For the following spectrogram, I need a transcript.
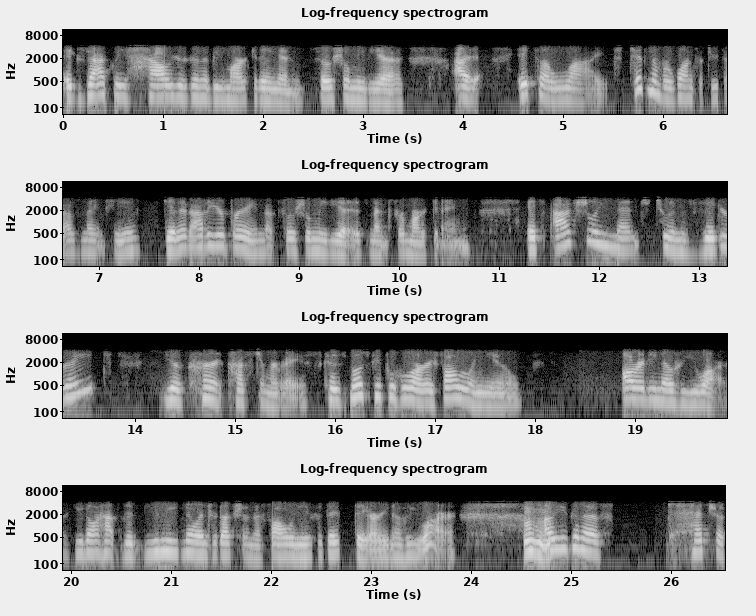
exactly how you're going to be marketing and social media, I it's a lie. Tip number one for 2019: get it out of your brain that social media is meant for marketing. It's actually meant to invigorate your current customer base because most people who are already following you already know who you are. You don't have to. You need no introduction. They're following you because they they already know who you are. Mhm. Are you gonna catch a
